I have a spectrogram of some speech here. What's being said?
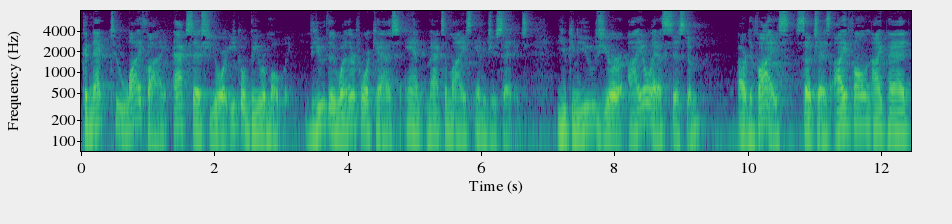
Connect to Wi-Fi, access your Ecobee remotely, view the weather forecast, and maximize energy settings. You can use your iOS system or device, such as iPhone, iPad,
